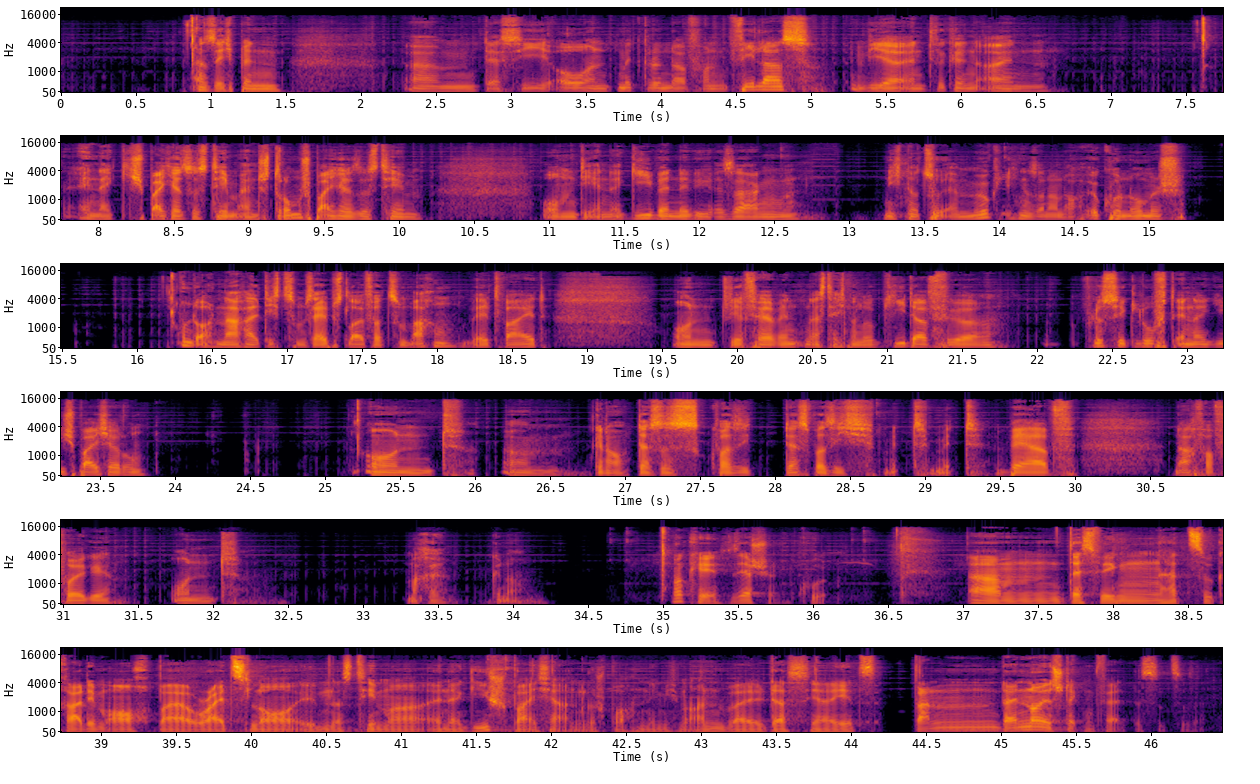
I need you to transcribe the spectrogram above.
Also ich bin ähm, der CEO und Mitgründer von Felas. Wir entwickeln ein Energiespeichersystem, ein Stromspeichersystem, um die Energiewende, wie wir sagen, nicht nur zu ermöglichen, sondern auch ökonomisch und auch nachhaltig zum Selbstläufer zu machen, weltweit. Und wir verwenden als Technologie dafür Flüssigluft-Energiespeicherung und ähm, genau, das ist quasi das, was ich mit, mit Verve nachverfolge und mache. Genau. Okay, sehr schön, cool. Ähm, deswegen hast du gerade eben auch bei Rights Law eben das Thema Energiespeicher angesprochen, nehme ich mal an, weil das ja jetzt dann dein neues Steckenpferd ist sozusagen.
